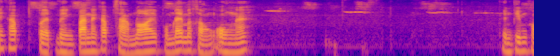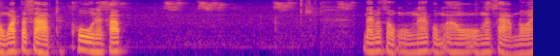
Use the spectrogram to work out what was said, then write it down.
นะครับ เปิดแบ่งปันนะครับสามร้อยผมได้มาสององค์นะ เป็นพิมพ์ของวัดประสาทคู่นะครับ ได้มาสององค์นะ ผมเอาองค์ละสามร้อย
